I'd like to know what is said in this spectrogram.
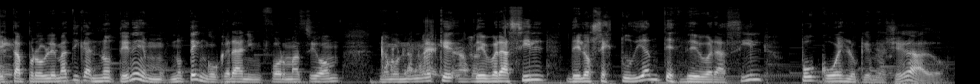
esta problemática no tenemos, no tengo gran información. no es que de Brasil, de los estudiantes de Brasil, poco es lo que me ha llegado.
